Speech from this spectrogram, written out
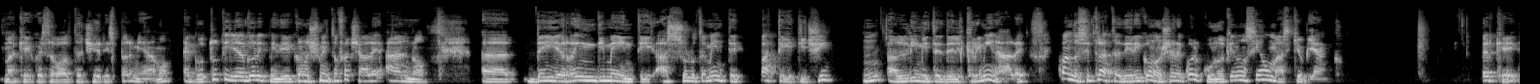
ma che questa volta ci risparmiamo, ecco, tutti gli algoritmi di riconoscimento facciale hanno uh, dei rendimenti assolutamente patetici, mh, mm, al limite del criminale, quando si tratta di riconoscere qualcuno che non sia un maschio bianco. Perché?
